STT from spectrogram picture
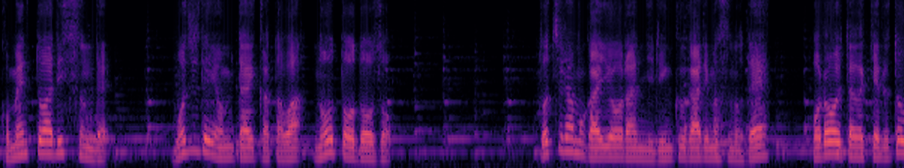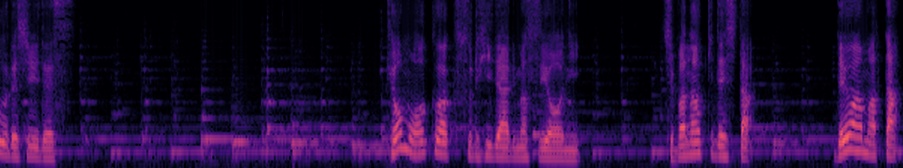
コメントは LISTEN で文字で読みたい方はノートをどうぞ。どちらも概要欄にリンクがありますのでフォローいただけると嬉しいです。今日もワクワクする日でありますように。千葉直樹でした。ではまた。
